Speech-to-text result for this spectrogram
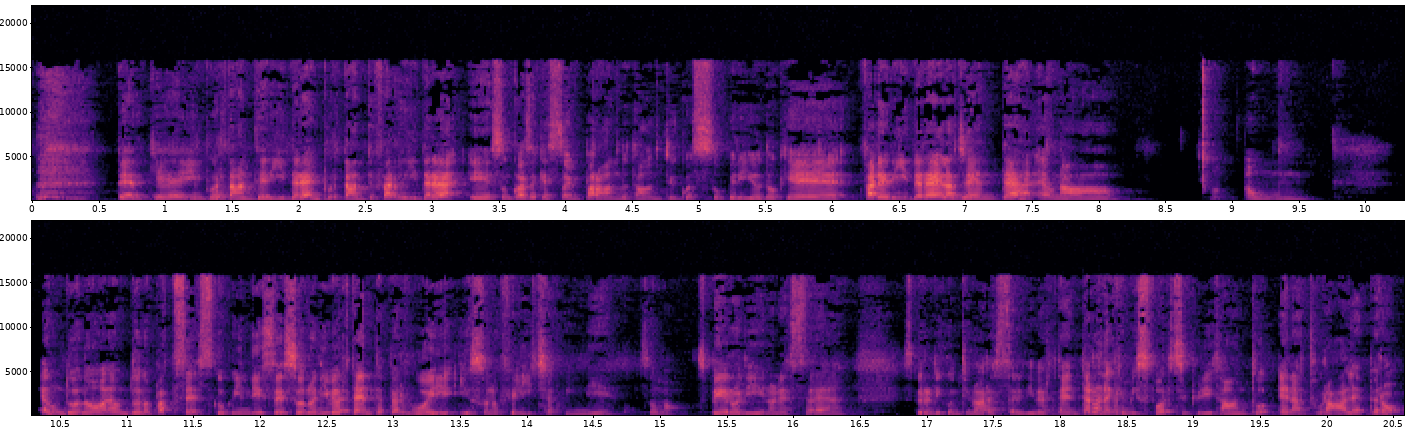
perché è importante ridere, è importante far ridere e sono cose che sto imparando tanto in questo periodo, che fare ridere la gente è una... È un, è un, dono, è un dono pazzesco, quindi se sono divertente per voi io sono felice, quindi insomma spero di non essere, spero di continuare a essere divertente. Non è che mi sforzi più di tanto, è naturale, però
